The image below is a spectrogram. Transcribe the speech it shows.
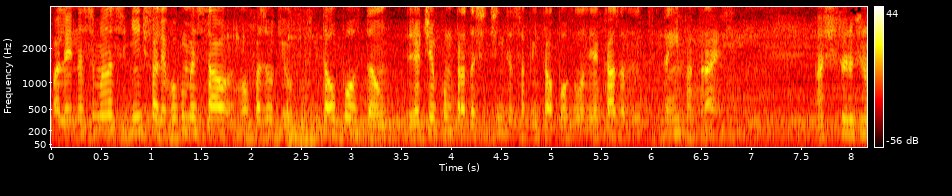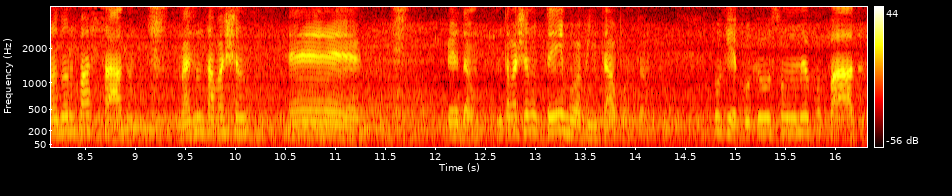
Falei, na semana seguinte, falei, vou começar, vou fazer o quê? Vou pintar o portão. Eu já tinha comprado as tintas para pintar o portão na minha casa há muito tempo atrás. Acho que foi no final do ano passado. Mas não tava achando. É... Perdão, não tava achando tempo para pintar o portão. Por quê? Porque eu sou um homem ocupado.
